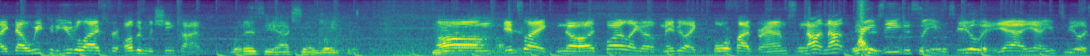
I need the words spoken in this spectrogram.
like that we could utilize for other machine time. What is the actual weight difference? Um, it's like no, it's probably like a maybe like four or five grams. Not not This crazy, this is but you feel it. Yeah, yeah, you feel it.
